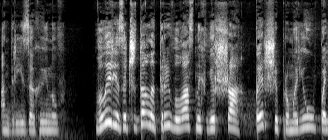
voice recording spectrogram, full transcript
Андрій загинув. Валерія зачитала три власних вірша: перший про Маріуполь,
